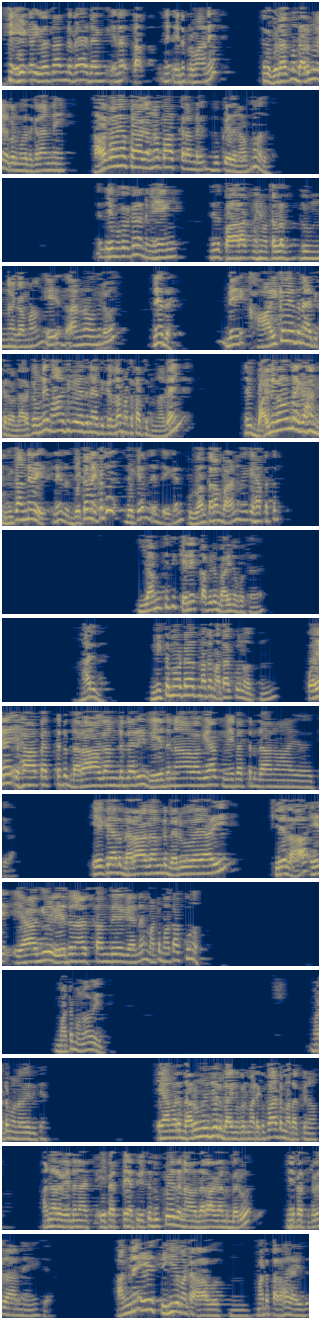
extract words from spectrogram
ඒක ඉවසන්න බෑ දැන් එන එන ප්‍රමාණය ඒක ගොඩක්ම දරුණු වෙනකොට මොකද කරන්නේ? තව ක්‍රමයක් හොයාගන්නවා පාස් කරන්න දුක් වේදනාව කොහොමද? නේද? ඒ මොකද කරන්නේ? මෙහෙන් නේද පාරක් මෙහෙම කරලා දුන්න ගමන් ඒ දන්නව හොඳටම නේද? මේ කායික වේදනාව ඇති කරවන්න අරක උනේ මානසික වේදනාව ඇති කරලා මට සතුටු වුණා. දැන් නේද බයින ගමන්මයි ගහන්නේ නිකන් නෙවෙයි නේද? දෙකම එකට දෙකම නේද? ඒ කියන්නේ පුළුවන් තරම් බලන්න මේක එහා පැත්තට. යම් කිසි කෙනෙක් අපිට බයිනකොට හරිද? නිකමෝටවත් මට මතක් වුණොත් ඔය එහා පැත්තට දරා ගන්න බැරි වේදනාව වගේක් මේ පැත්තට දානවාය කියලා. ඒක යාට දරා ගන්න බැරුව යයි කියලා ඒ එයාගේ වේදනා ස්කන්ධය ගැන මට මතක් වුණා. මට මොනව වෙයිද? මට මොනව වෙයිද කියන්නේ? එයා මට දරුණු විදියට බයිනකොට මට එකපාරට මතක් වෙනවා. අන්න අර වේදනාව ඒ පැත්තේ ඇතිවෙච්ච දුක් වේදනාව දරා ගන්න බැරුව මේ පැත්තට වෙ දාන්නේ කියලා. අන්න ඒ සිහිය මට ආවොත් මට තරහ යයිද?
